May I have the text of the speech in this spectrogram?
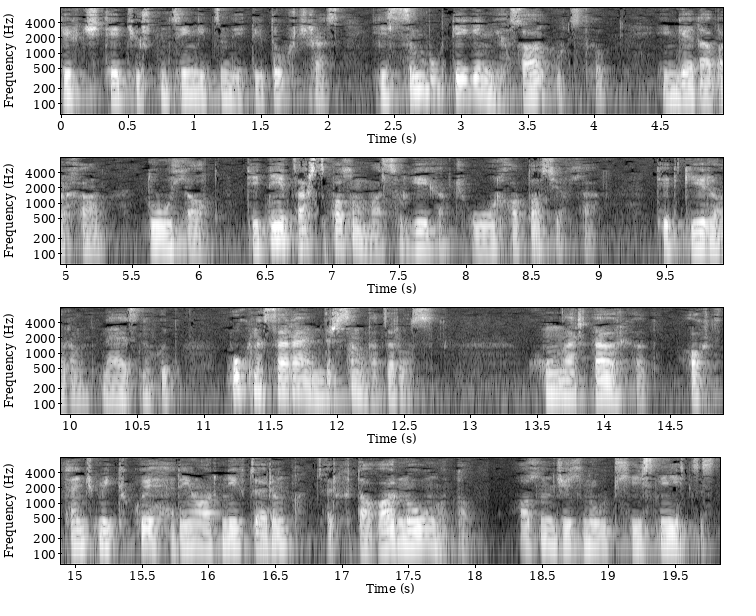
Гэвч тэд ертөнцийн эзэнд итгэдэг учраас хэлсэн бүгдийг нь ёсоор гүйцэтгэв. Ингээд Абрахам дүү Лот тэдний зарц болон мал сүргийг авч Үүр хотоос явлаа. Тэд гэр орон, найз нөхөд бүх насаараа амьдарсан газар ус. Хүн артаа орхиод огт таньж мэдэхгүй харийн орныг зорин зоригтойгоор нүүн одов. Олон жил нүүдэл хийсний эцэст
